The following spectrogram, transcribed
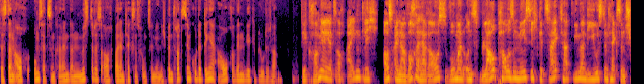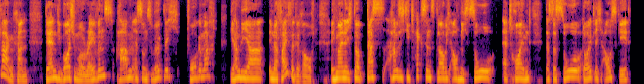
das dann auch umsetzen können, dann müsste das auch bei den Texans funktionieren. Ich bin trotzdem guter Dinge, auch wenn wir geblutet haben. Wir kommen ja jetzt auch eigentlich aus einer Woche heraus, wo man uns blaupausenmäßig gezeigt hat, wie man die Houston Texans schlagen kann. Denn die Baltimore Ravens haben es uns wirklich vorgemacht die haben die ja in der Pfeife geraucht. Ich meine, ich glaube, das haben sich die Texans, glaube ich, auch nicht so erträumt, dass das so deutlich ausgeht.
